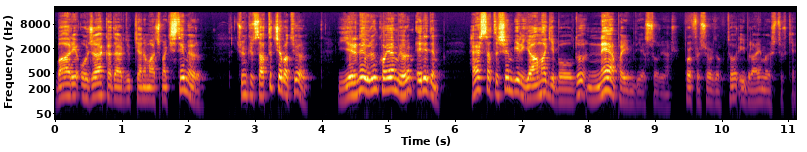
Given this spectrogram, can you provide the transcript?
Bari ocağa kadar dükkanımı açmak istemiyorum. Çünkü sattıkça batıyorum. Yerine ürün koyamıyorum, eridim. Her satışım bir yağma gibi oldu. Ne yapayım diye soruyor Profesör Doktor İbrahim Öztürk'e.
